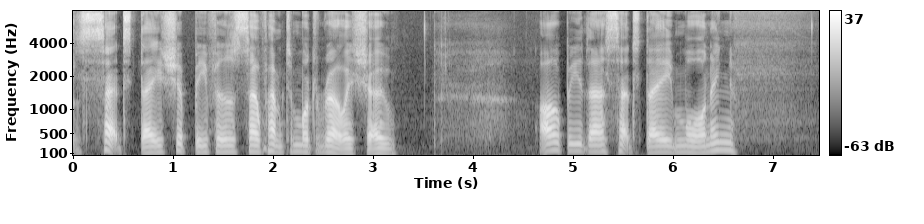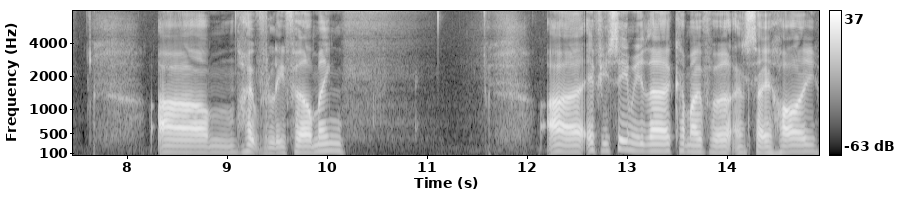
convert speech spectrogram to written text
Saturday should be for the Southampton Model Railway show. I'll be there Saturday morning, um, hopefully filming. Uh, if you see me there, come over and say hi.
